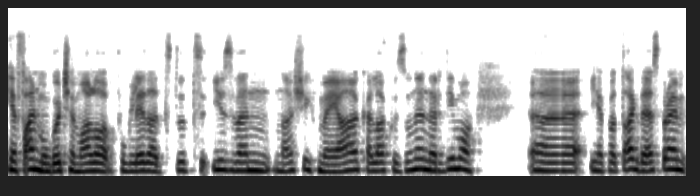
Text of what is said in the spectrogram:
je fajn mogoče malo pogledati tudi izven naših meja, kaj lahko zunaj naredimo. Uh, je pa tako, da jaz pravim,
